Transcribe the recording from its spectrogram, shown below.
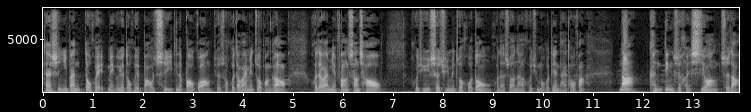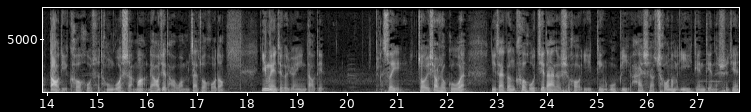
但是你一般都会每个月都会保持一定的曝光，就是说会在外面做广告，会在外面放商超，会去社区里面做活动，或者说呢会去某个电台投放，那肯定是很希望知道到底客户是通过什么了解到我们在做活动，因为这个原因到店，所以作为销售顾问。你在跟客户接待的时候，一定务必还是要抽那么一点点的时间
